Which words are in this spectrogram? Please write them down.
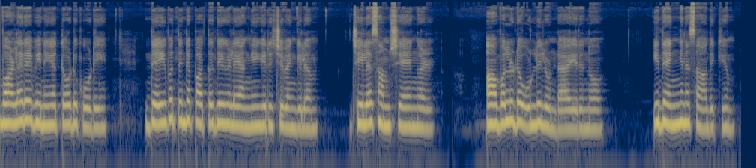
വളരെ വിനയത്തോടു കൂടി ദൈവത്തിന്റെ പദ്ധതികളെ അംഗീകരിച്ചുവെങ്കിലും ചില സംശയങ്ങൾ അവളുടെ ഉള്ളിലുണ്ടായിരുന്നു. ഇതെങ്ങനെ സാധിക്കും?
